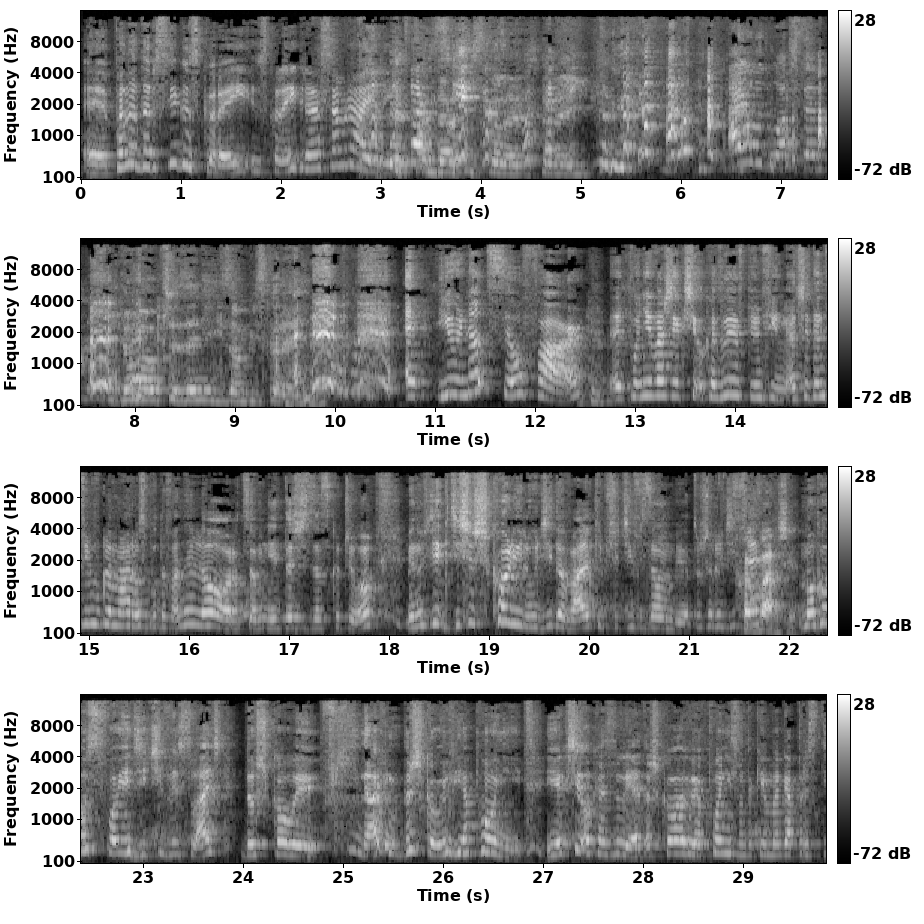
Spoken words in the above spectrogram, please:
E, pana Darcy'ego z kolei, z kolei gra Sam Riley. Pan Darcy z kolei, z kolei I would watch that movie. duma uprzedzenie i zombie z Korei. E, you're not so far, e, ponieważ jak się okazuje w tym filmie, znaczy ten film w ogóle ma rozbudowany lore, co mnie też zaskoczyło, mianowicie gdzie się szkoli ludzi do walki przeciw zombie. Otóż rodzice Hogwarcie. mogą swoje dzieci wysłać do szkoły w Chinach lub do szkoły w Japonii. I jak się okazuje, te szkoły w Japonii są takie mega prestiżowe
